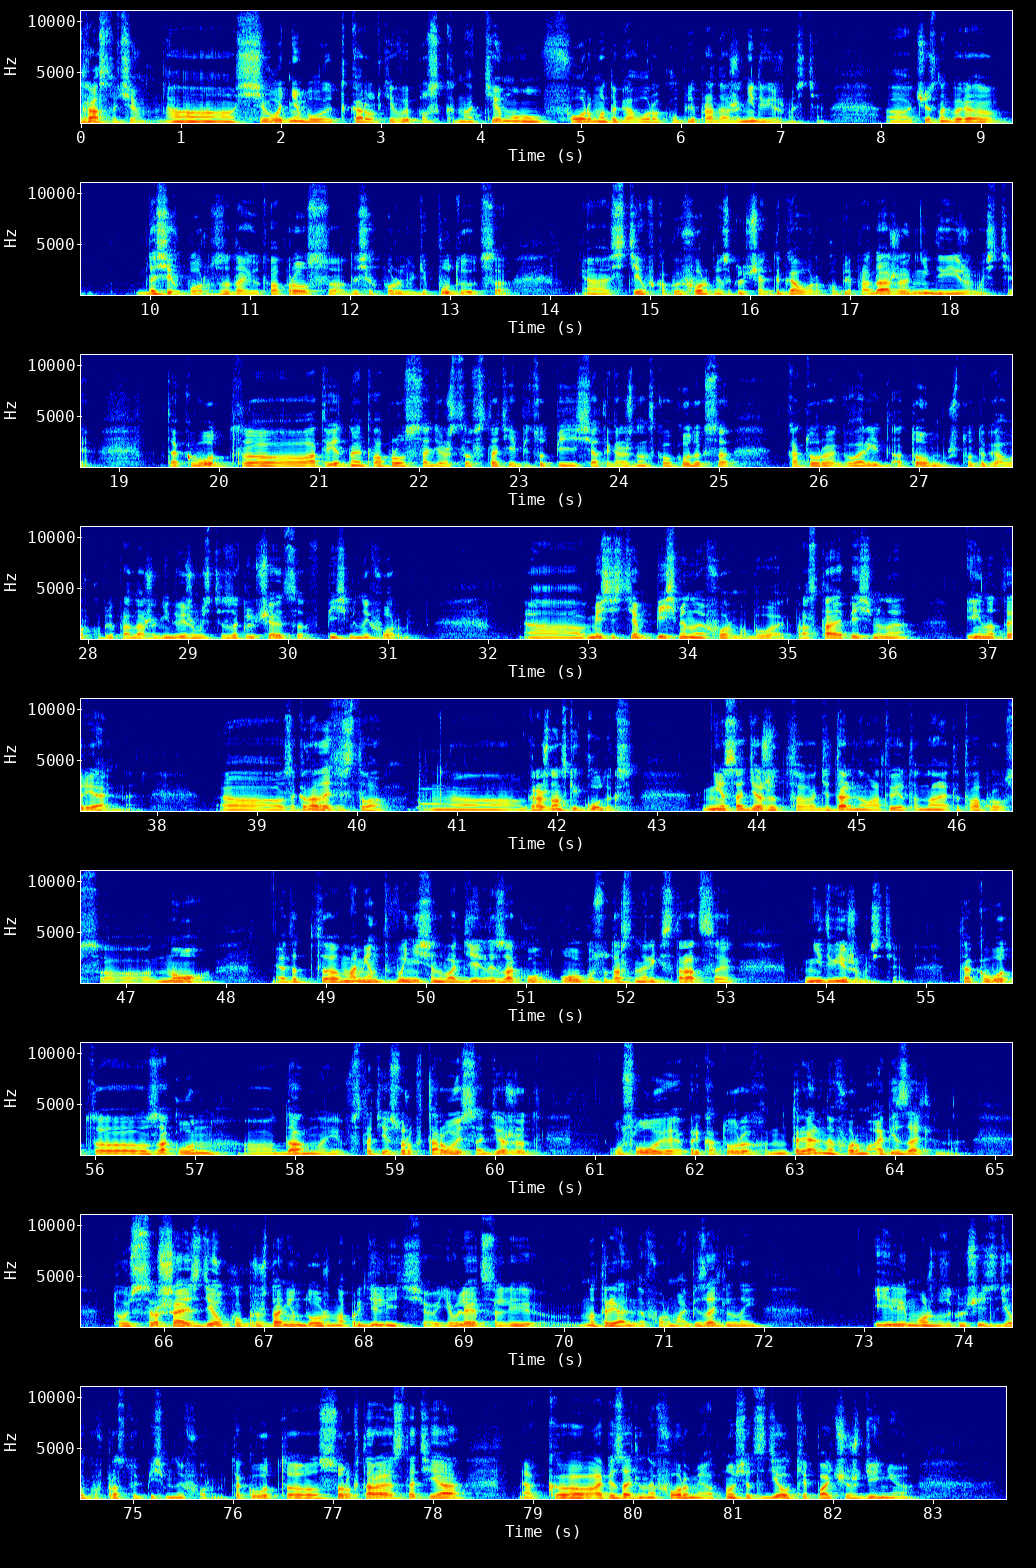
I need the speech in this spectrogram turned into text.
Здравствуйте. А, сегодня будет короткий выпуск на тему форма договора купли-продажи недвижимости. А, честно говоря, до сих пор задают вопрос, а, до сих пор люди путаются с тем, в какой форме заключать договор купли-продажи недвижимости. Так вот, ответ на этот вопрос содержится в статье 550 Гражданского кодекса – которая говорит о том, что договор купли-продажи недвижимости заключается в письменной форме. А, вместе с тем, письменная форма бывает простая письменная и нотариальная. А, законодательство, а, гражданский кодекс, не содержит детального ответа на этот вопрос, но этот момент вынесен в отдельный закон о государственной регистрации недвижимости – так вот, э, закон э, данный в статье 42 содержит условия, при которых нотариальная форма обязательна. То есть, совершая сделку, гражданин должен определить, является ли нотариальная форма обязательной, или можно заключить сделку в простой письменной форме. Так вот, 42 э, статья к обязательной форме относит сделки по отчуждению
